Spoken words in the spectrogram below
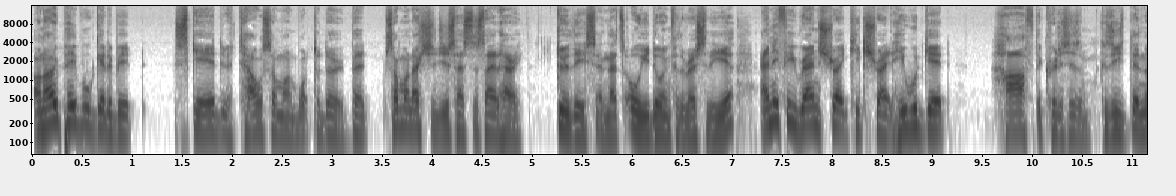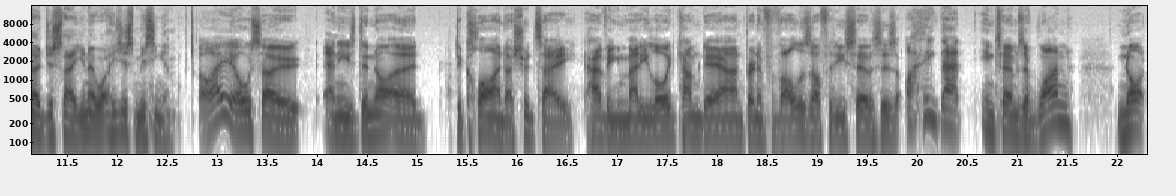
i know people get a bit scared to tell someone what to do but someone actually just has to say to harry do this and that's all you're doing for the rest of the year. And if he ran straight kick straight he would get half the criticism because then they'd just say you know what? He's just missing him. I also, and he's denied, uh, declined, I should say, having Matty Lloyd come down, Brendan Fevola's offered his services. I think that in terms of one, not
